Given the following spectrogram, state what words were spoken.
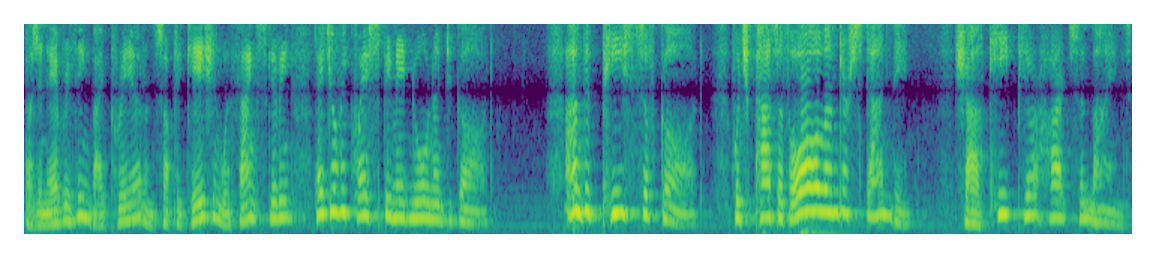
but in everything by prayer and supplication with thanksgiving, let your requests be made known unto God and the peace of God, which passeth all understanding, shall keep your hearts and minds,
